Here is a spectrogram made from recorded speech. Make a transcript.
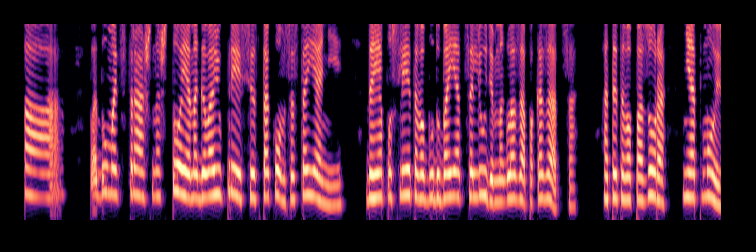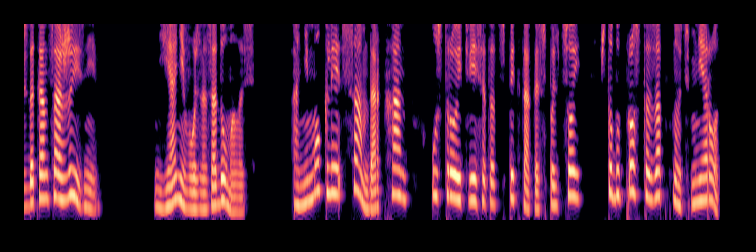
а, -а, -а подумать страшно, что я наговорю прессе в таком состоянии. Да я после этого буду бояться людям на глаза показаться. От этого позора не отмоюсь до конца жизни. Я невольно задумалась. А не мог ли сам Даркхан устроить весь этот спектакль с пыльцой, чтобы просто заткнуть мне рот?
